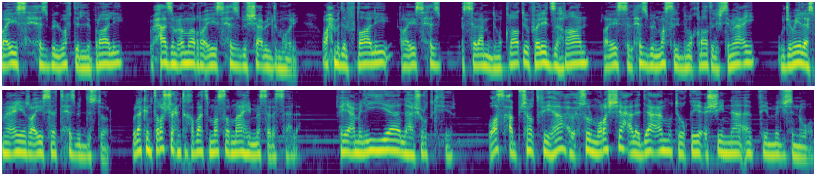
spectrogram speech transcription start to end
رئيس حزب الوفد الليبرالي وحازم عمر رئيس حزب الشعب الجمهوري وأحمد الفضالي رئيس حزب السلام الديمقراطي وفريد زهران رئيس الحزب المصري الديمقراطي الاجتماعي وجميلة إسماعيل رئيسة حزب الدستور. ولكن ترشح انتخابات مصر ما هي مسألة سهلة. فهي عملية لها شروط كثير. وأصعب شرط فيها هو حصول مرشح على دعم وتوقيع 20 نائب في مجلس النواب.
